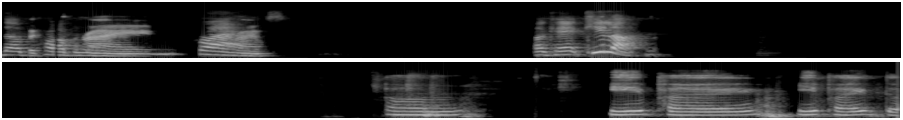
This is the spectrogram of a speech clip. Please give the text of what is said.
the the problem crime. crimes. Okay, killer. 嗯，一排一排的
